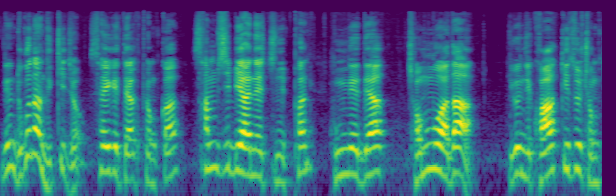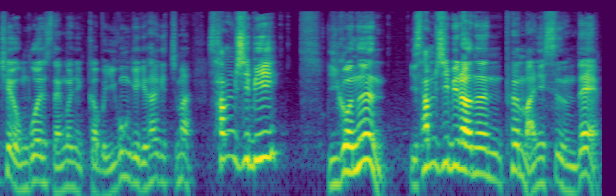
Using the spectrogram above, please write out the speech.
누구나 느끼죠. 세계 대학 평가 30위 안에 진입한 국내 대학 전무하다 이건 이제 과학기술정치연구원에서 낸 거니까 뭐 이공개긴 하겠지만 30이 이거는 이 30이라는 표현 많이 쓰는데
